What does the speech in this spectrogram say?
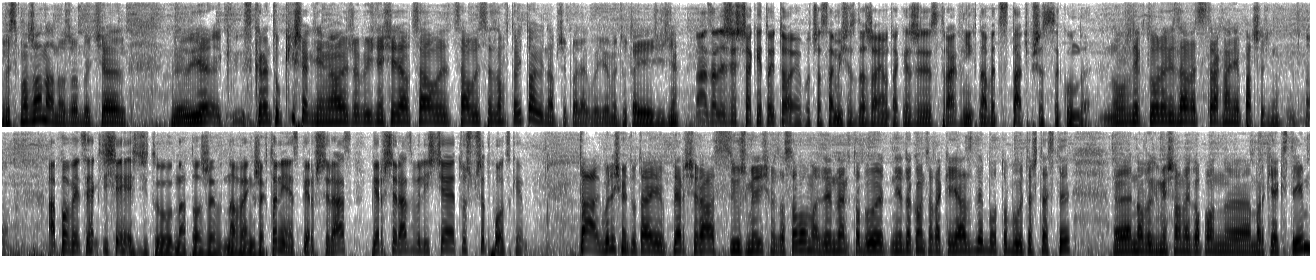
wysmażona, no żeby cię y, je, skrętu kiszek nie miały, żebyś nie siedział cały, cały sezon w Tojtoju na przykład, jak będziemy tutaj jeździć, nie? No, a zależy jeszcze jakie to i to jest, bo czasami się zdarzają takie, że strach w nich nawet stać przez sekundę. No w niektórych jest nawet strach na nie patrzeć, no. A powiedz, jak ci się jeździ tu na torze na Węgrzech? To nie jest pierwszy raz. Pierwszy raz byliście tuż przed Płockiem. Tak, byliśmy tutaj pierwszy raz, już mieliśmy za sobą, ale jednak to były nie do końca takie jazdy, bo to były też testy e, nowych mieszanych opon e, marki Extreme.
